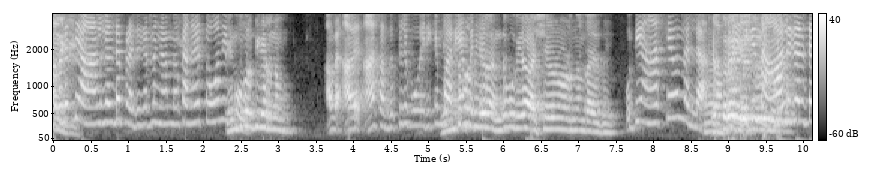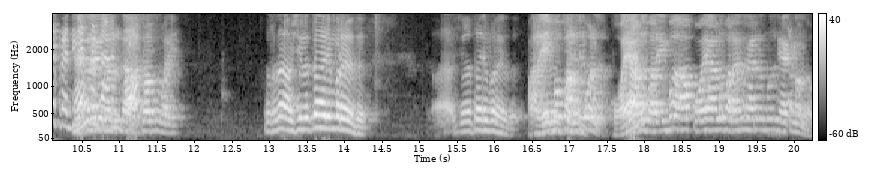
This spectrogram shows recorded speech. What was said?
അവിടുത്തെ ആളുകളുടെ പ്രതികരണം കാണുമ്പോൾ നമുക്ക് അങ്ങനെ എന്ത് പ്രതികരണം? ആ സദസ്സിൽ പോയിരിക്കുമ്പോ എന്ത് പുതിയ ആശയമാണ് പുതിയ ആളുകളുടെ പ്രതികരണം കാണുമ്പോ വെറുതെ ആവശ്യമില്ലാത്ത കാര്യം പറയരുത്. ആവശ്യമില്ലാത്ത കാര്യം പറയരുത്. പറയുമ്പോ പറഞ്ഞു പോയ ആൾ പറയുമ്പോ ആ പോയ ആൾ പറയുന്ന കാര്യം നമ്മൾ കേൾക്കണമല്ലോ.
